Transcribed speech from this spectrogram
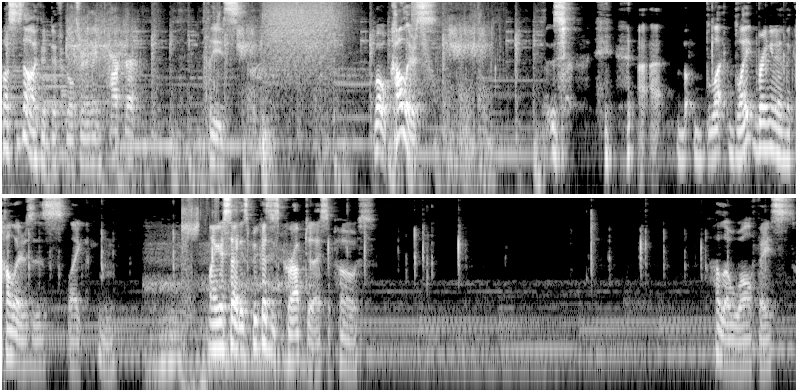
Plus, it's not like they're difficult or anything. Parker, please. Whoa, colors! Blight bringing in the colors is like, hmm. Like I said, it's because he's corrupted, I suppose. Hello, wall face.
